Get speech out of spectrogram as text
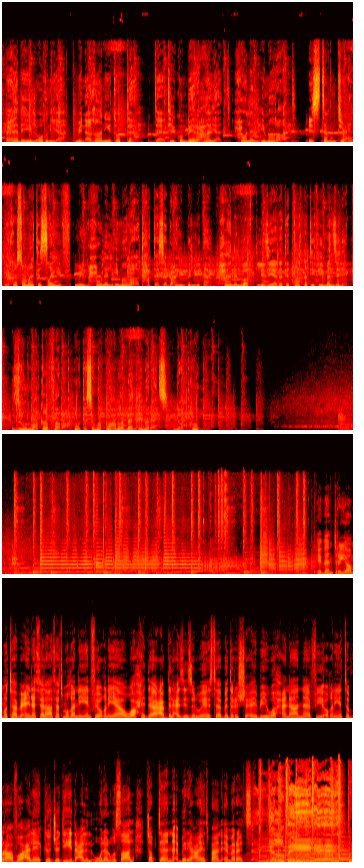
هذه الأغنية من أغاني توب 10 تأتيكم برعاية حول الإمارات. استمتعوا بخصومات الصيف من حول الإمارات حتى 70% حان الوقت لزيادة الطاقة في منزلك. زوروا أقرب فرع أو تسوقوا عبر بان dot com. إذا تريو متابعين ثلاثة مغنيين في أغنية واحدة عبد العزيز الويس بدر الشعيبي وحنان في أغنية برافو عليك جديد على الأولى الوصال توب 10 برعاية بان إميريتس. قلبي ليه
